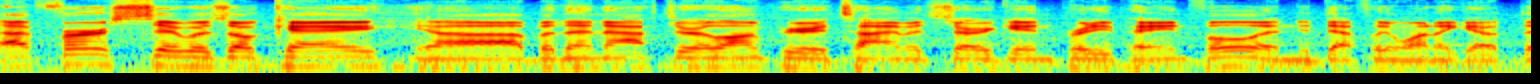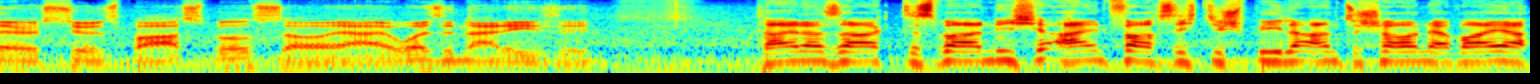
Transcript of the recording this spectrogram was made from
at first it was okay, uh, but then after a long period of time, it started getting pretty painful, and you definitely want to get out there as soon as possible. So yeah, it wasn't that easy. Tyler sagt, es war nicht einfach, sich die Spiele anzuschauen. Er war ja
